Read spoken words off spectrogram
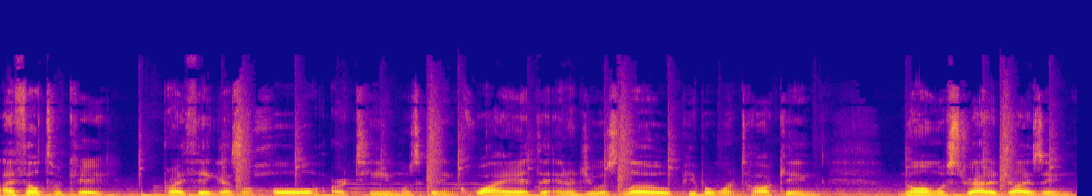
I felt okay, but I think as a whole, our team was getting quiet, the energy was low, people weren't talking, no one was strategizing.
